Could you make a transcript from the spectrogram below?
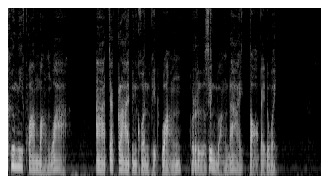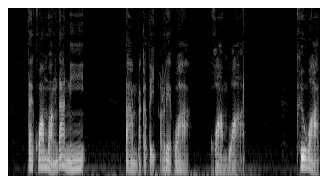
คือมีความหวังว่า อาจจะกลายเป็นคนผิดหวังหรือสิ้นหวังได้ต่อไปด้วย แต่ความหวังด้านนี้ ตามปกติเรียกว่า ความหวาด คือหวาด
